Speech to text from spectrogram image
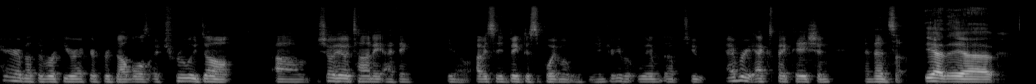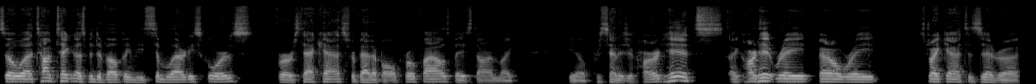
care about the rookie record for doubles. I truly don't. Um, Shohei Ohtani, I think, you know, obviously a big disappointment with the injury, but lived up to every expectation and then some. Yeah, they, uh, so uh, Tom Tango has been developing these similarity scores for Statcast for batted ball profiles based on like you know percentage of hard hits, like hard hit rate, barrel rate, strikeouts, etc.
